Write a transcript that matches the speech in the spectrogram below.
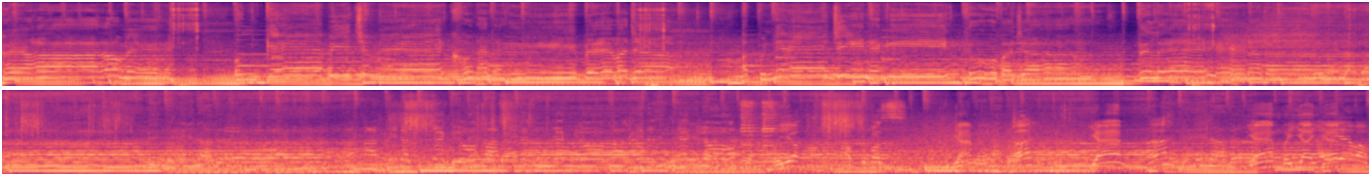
ख्यालों में उनके बीच में खोना नहीं बेवजह, अपने जीने की तू वजह, दिले पास यैम है। यैम। यैम भैया यैम। और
